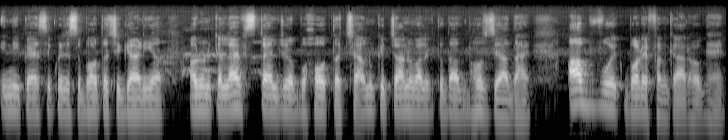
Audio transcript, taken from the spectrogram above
इन्हीं पैसे की वजह से बहुत अच्छी गाड़ियाँ, और उनका लाइफ स्टाइल जो है बहुत अच्छा है, उनके चाहने वाले की तादाद बहुत ज़्यादा है। अब वो एक बड़े फ़नकार हो गए हैं,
